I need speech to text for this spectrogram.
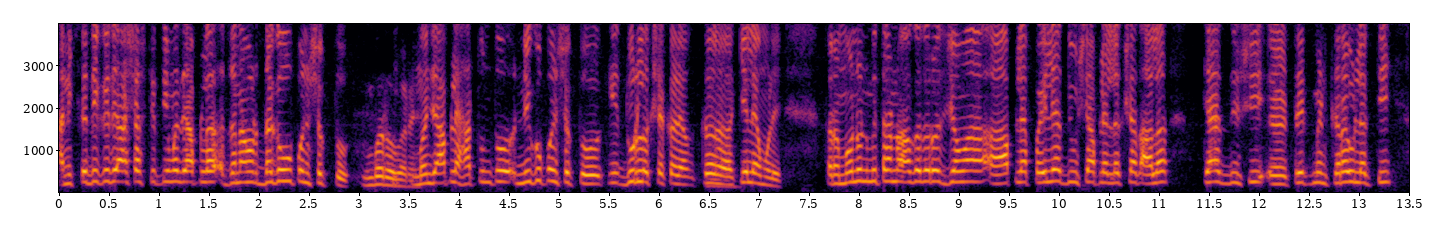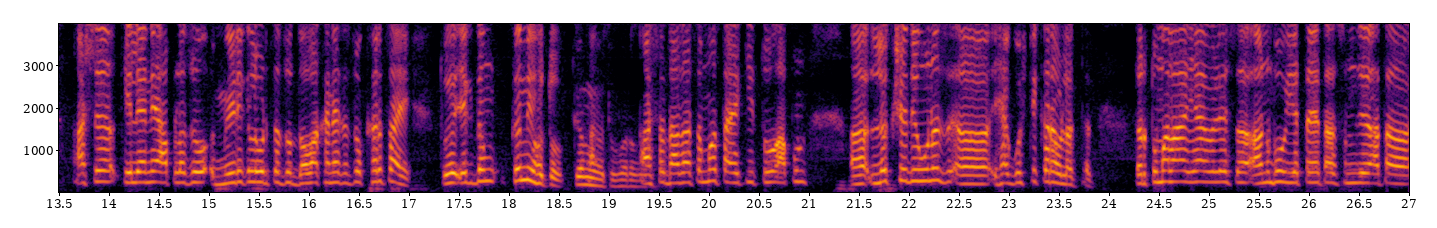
आणि कधी कधी अशा स्थितीमध्ये आपलं जनावर दगवू पण शकतो. बरोबर म्हणजे आपल्या हातून तो निघू पण शकतो की दुर्लक्ष केल्यामुळे. तर म्हणून मित्रांनो अगोदरच जेव्हा आपल्या पहिल्याच दिवशी आपल्या लक्षात आलं त्याच दिवशी ट्रीटमेंट करावी लागती. असं केल्याने आपला जो मेडिकलवरचा जो दवाखान्याचा जो खर्च आहे तो एकदम कमी होतो. कमी होतो बरोबर. असं दादाचं मत आहे की तो आपण लक्ष देऊनच ह्या गोष्टी कराव्या लागतात. तर तुम्हाला यावेळेस अनुभव येता येता समजे आता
